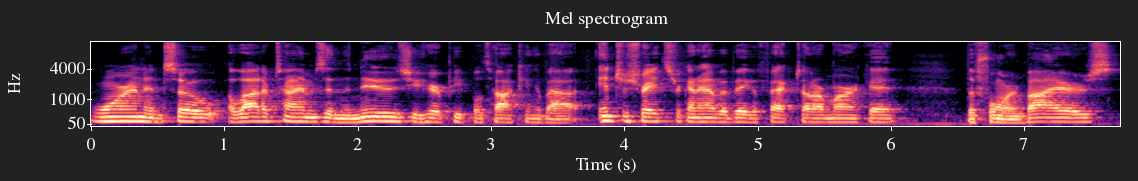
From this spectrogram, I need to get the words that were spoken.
Warren, and so a lot of times in the news you hear people talking about interest rates are going to have a big effect on our market, the foreign buyers,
